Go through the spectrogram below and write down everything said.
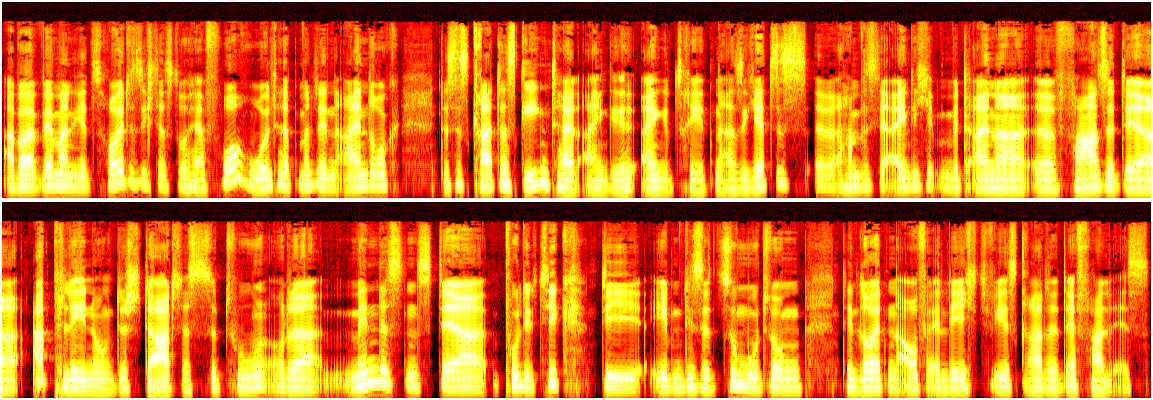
Aber wenn man jetzt heute sich das so hervorholt, hat man den Eindruck, das ist gerade das Gegenteil einge eingetreten. Also jetzt ist, äh, haben wir es ja eigentlich mit einer äh, Phase der Ablehnung des Staates zu tun oder mindestens der Politik, die eben diese Zumutung den Leuten auferlegt, wie es gerade der Fall ist.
